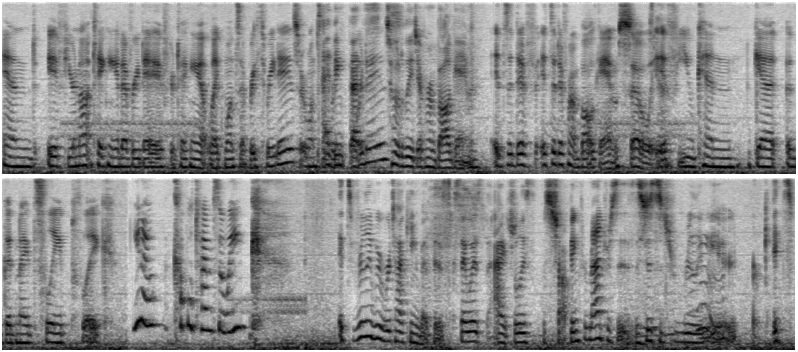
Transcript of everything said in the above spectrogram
and if you're not taking it every day, if you're taking it like once every three days or once I every think four that's days, totally different ball game. it's a diff, it's a different ball game. So if you can get a good night's sleep, like you know, a couple times a week. It's really weird we're talking about this because I was actually shopping for mattresses. It's just really weird. It's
